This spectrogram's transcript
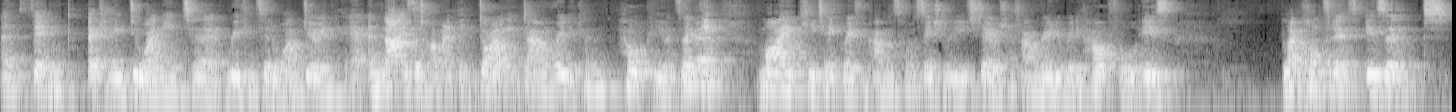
and think, okay, do I need to reconsider what I'm doing here? And that is the time when I think dialing it down really can help you. And so I think my key takeaway from having this conversation with you today, which I found really, really helpful, is like confidence isn't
